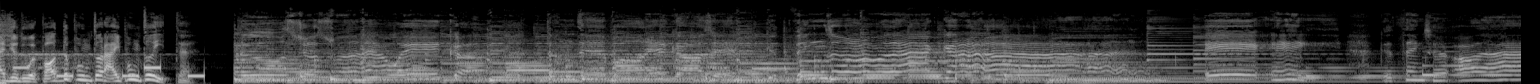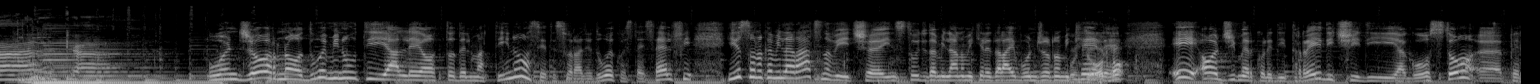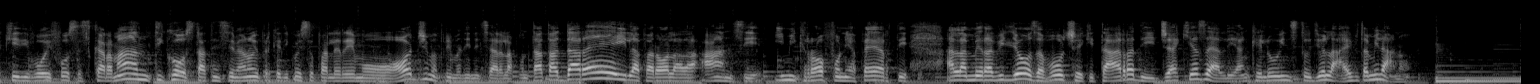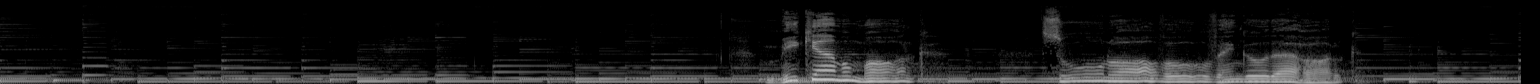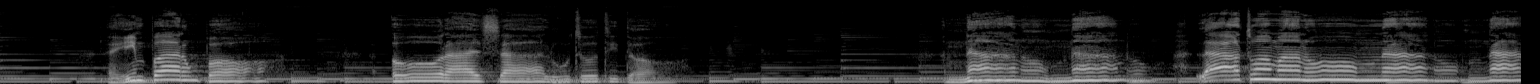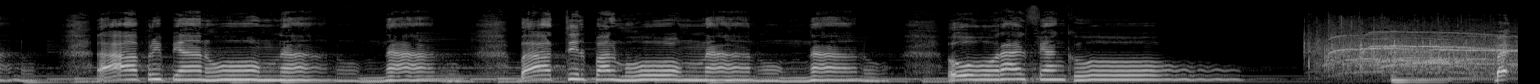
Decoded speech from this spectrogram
radio2pod.rai.it news just when I wake up. Tante buone cose, good things are all I Buongiorno, due minuti alle 8 del mattino, siete su Radio 2, questa è Selfie. Io sono Camilla Raznovic, in studio da Milano Michele Dalai, buongiorno Michele. Buongiorno. E oggi mercoledì 13 di agosto, eh, per chi di voi fosse scaramantico, state insieme a noi perché di questo parleremo oggi, ma prima di iniziare la puntata darei la parola, anzi i microfoni aperti alla meravigliosa voce e chitarra di Jackie Aselli, anche lui in studio live da Milano. Mi chiamo Mork, su nuovo vengo da Ork. E impara un po', ora il saluto ti do. Nano, nano, la tua mano, nano, nano, apri piano, nano, nano, batti il palmo, nano, nano, ora il fianco. Beh,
